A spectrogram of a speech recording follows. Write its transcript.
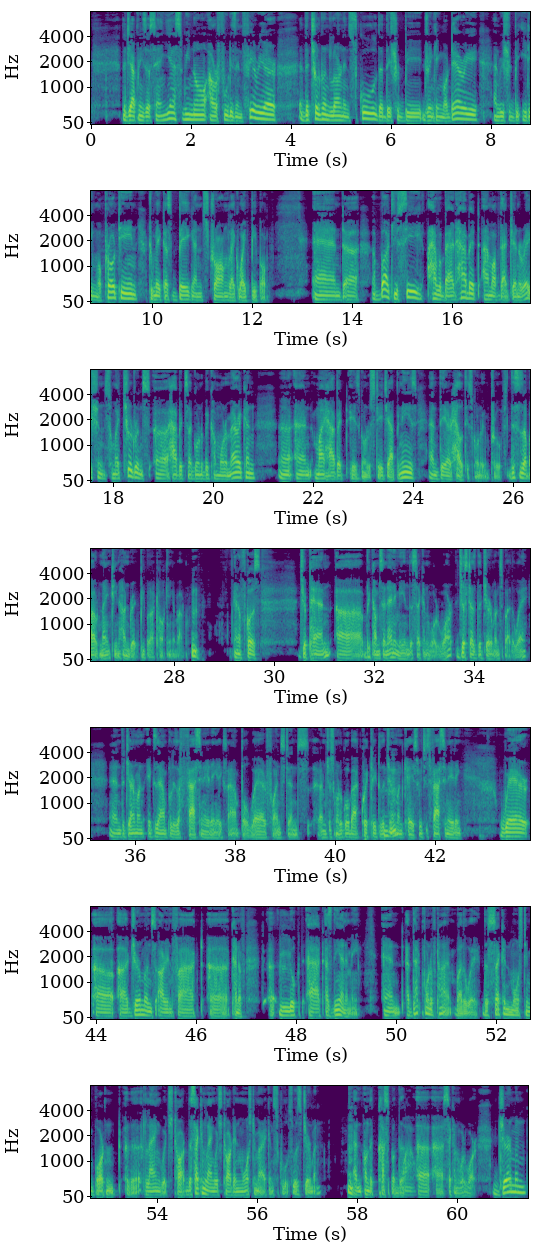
the Japanese are saying, yes, we know our food is inferior. The children learn in school that they should be drinking more dairy and we should be eating more protein to make us big and strong like white people. And, uh, but you see, I have a bad habit. I'm of that generation. So my children's uh, habits are going to become more American. Uh, and my habit is going to stay Japanese and their health is going to improve. This is about 1900 people are talking about. Hmm. And of course, Japan uh, becomes an enemy in the Second World War, just as the Germans, by the way. And the German example is a fascinating example where, for instance, I'm just going to go back quickly to the mm-hmm. German case, which is fascinating, where uh, uh, Germans are in fact uh, kind of uh, looked at as the enemy. And at that point of time, by the way, the second most important uh, language taught, the second language taught in most American schools was German hmm. and on the cusp of the wow. uh, uh, Second World War. German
